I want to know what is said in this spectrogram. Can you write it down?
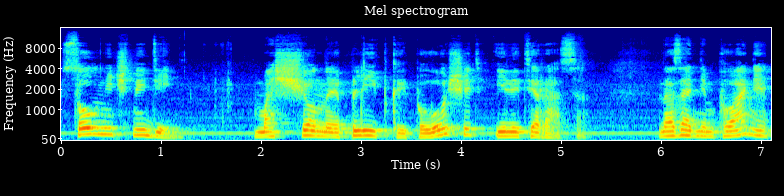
Солнечный день. Мощенная плиткой площадь или терраса. На заднем плане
